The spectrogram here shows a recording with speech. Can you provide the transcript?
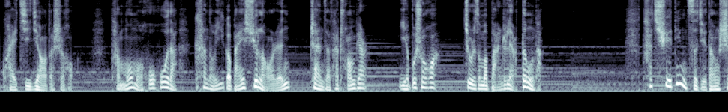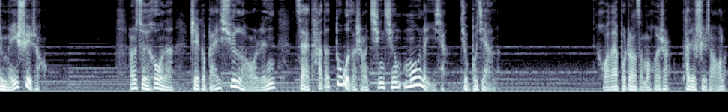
快鸡叫的时候，他模模糊糊的看到一个白须老人站在他床边，也不说话，就是这么板着脸瞪他。他确定自己当时没睡着，而最后呢，这个白须老人在他的肚子上轻轻摸了一下，就不见了。后来不知道怎么回事，他就睡着了。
